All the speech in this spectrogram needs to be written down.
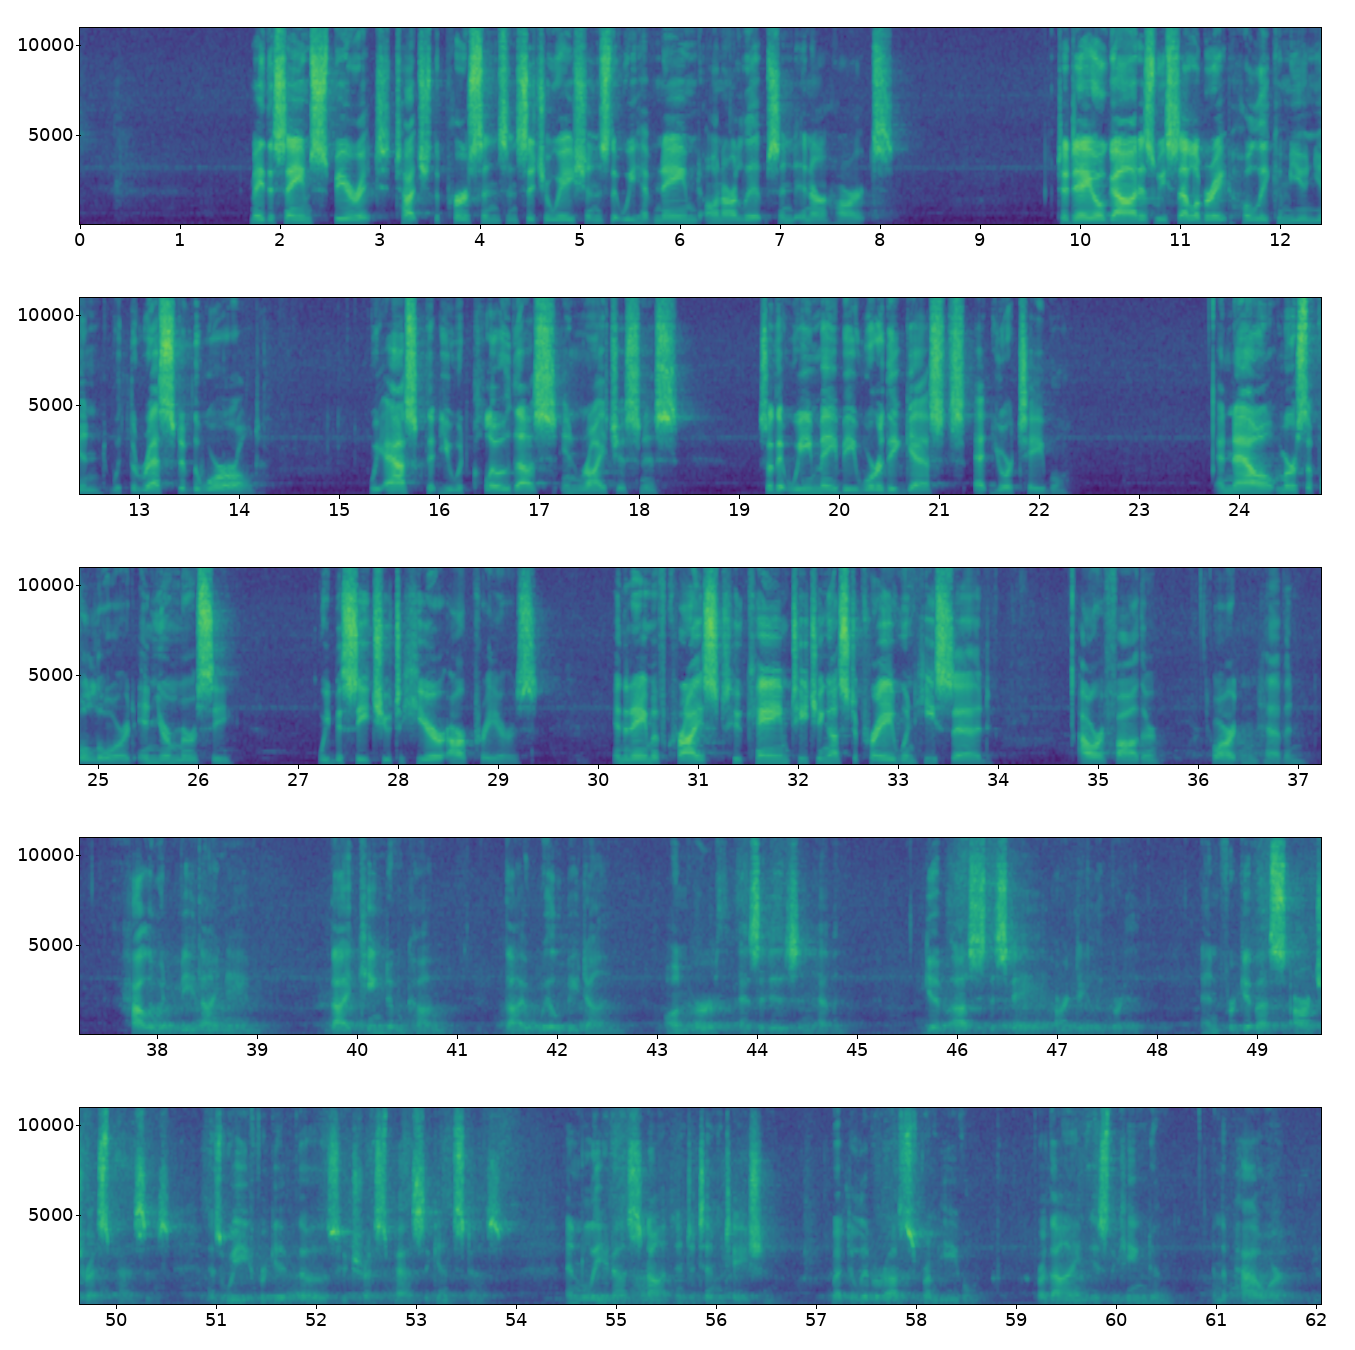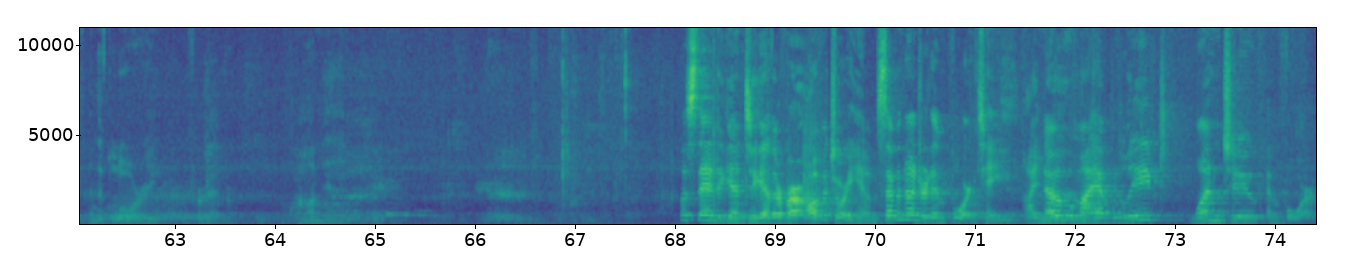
May the same spirit touch the persons and situations that we have named on our lips and in our hearts. Today, O oh God, as we celebrate Holy Communion with the rest of the world, we ask that you would clothe us in righteousness so that we may be worthy guests at your table. And now, merciful Lord, in your mercy, we beseech you to hear our prayers. In the name of Christ, who came teaching us to pray when he said, Our Father, who art in heaven, hallowed be thy name. Thy kingdom come, thy will be done, on earth as it is in heaven. Give us this day our daily bread and forgive us our trespasses, as we forgive those who trespass against us. And lead us not into temptation, but deliver us from evil. For thine is the kingdom, and the power, and the glory forever. Amen. Let's stand again together for our offertory hymn, 714. I know whom I have believed, 1, 2, and 4.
